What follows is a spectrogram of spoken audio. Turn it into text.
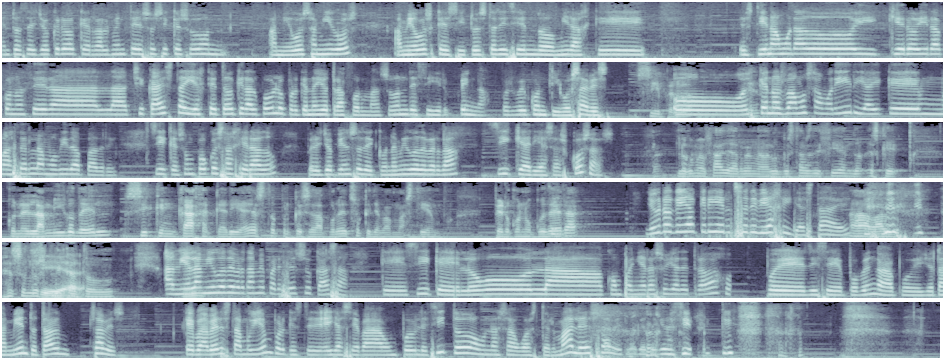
Entonces yo creo que realmente eso sí que son amigos amigos, amigos que si tú estás diciendo, mira, es que estoy enamorado y quiero ir a conocer a la chica esta y es que tengo que ir al pueblo porque no hay otra forma. Son decir, venga, pues voy contigo, ¿sabes? Sí, pero... O es que nos vamos a morir y hay que hacer la movida padre. Sí, que es un poco exagerado, pero yo pienso de que un amigo de verdad sí que haría esas cosas. Lo que me falla, Rena, lo que estás diciendo es que con el amigo de él sí que encaja que haría esto porque se da por hecho que lleva más tiempo. Pero con Okudera... Yo creo que ella quería irse de viaje y ya está, ¿eh? Ah, vale. Eso lo explica todo. A mí el amigo de verdad me parece su casa. Que sí, que luego la compañera suya de trabajo, pues dice, pues venga, pues yo también, total, ¿sabes? Que va a ver, está muy bien porque este, ella se va a un pueblecito, a unas aguas termales, ¿sabes lo que te quiero decir?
